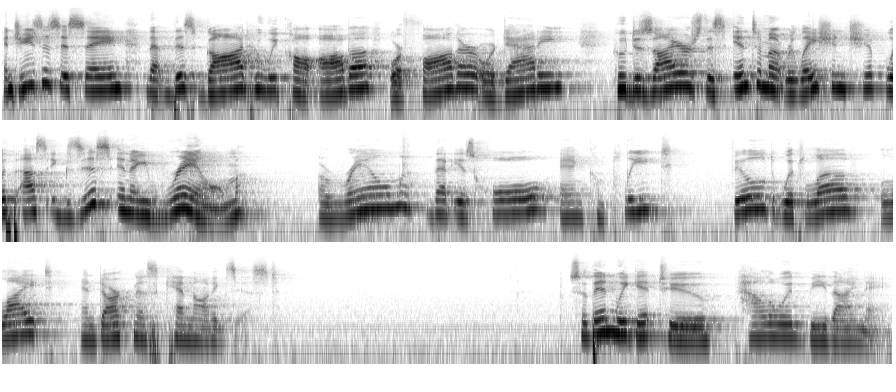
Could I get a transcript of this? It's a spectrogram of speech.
And Jesus is saying that this God, who we call Abba or Father or Daddy, who desires this intimate relationship with us, exists in a realm, a realm that is whole and complete, filled with love, light, and darkness cannot exist. So then we get to, Hallowed be thy name.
